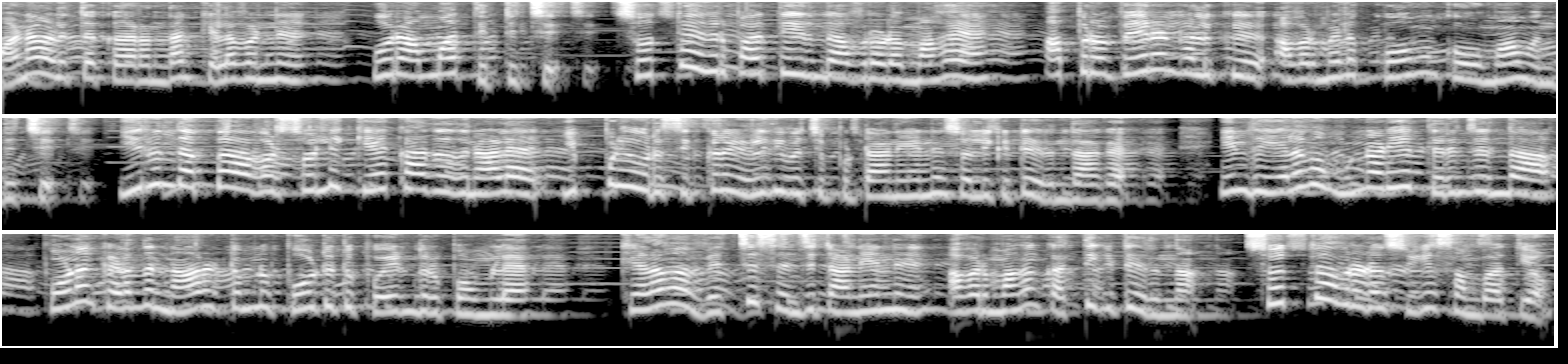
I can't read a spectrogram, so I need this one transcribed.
மன அழுத்தக்காரன் தான் கிழவன்னு ஒரு அம்மா திட்டுச்சு. சொத்தை எதிர்பார்த்து இருந்த அவரோட மகன் அப்புறம் பேரன்களுக்கு அவர் மேல கோவம் கோவமா வந்துச்சு. இருந்தப்ப அவர் சொல்லி கேட்காததுனால இப்படி ஒரு சிக்கலை எழுதி வச்சு புட்டானேன்னு சொல்லிக்கிட்டு இருந்தாங்க. இந்த இளவ முன்னாடியே தெரிஞ்சிருந்தா பணம் கிடந்து நாரட்டும்னு போட்டுட்டு போயிருந்திருப்போம்ல. கிழவ வச்சு செஞ்சுட்டானேன்னு அவர் மகன் கத்திக்கிட்டு இருந்தான். சொத்து அவரோட சுய சம்பாத்தியம்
